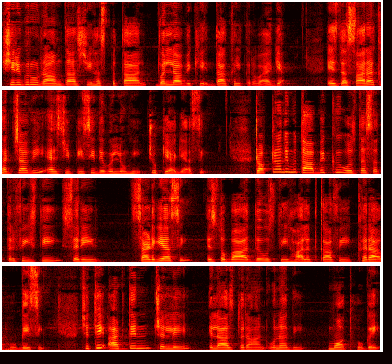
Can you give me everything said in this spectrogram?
ਸ੍ਰੀ ਗੁਰੂ ਰਾਮਦਾਸ ਜੀ ਹਸਪਤਾਲ ਵੱਲਾ ਵਿਖੇ ਦਾਖਲ ਕਰਵਾਇਆ ਗਿਆ। ਇਸ ਦਾ ਸਾਰਾ ਖਰਚਾ ਵੀ ਐਸਜੀਪੀਸੀ ਦੇ ਵੱਲੋਂ ਹੀ ਚੁੱਕਿਆ ਗਿਆ ਸੀ। ਡਾਕਟਰਾਂ ਦੇ ਮੁਤਾਬਿਕ ਉਸ ਦਾ 70% ਦੀ ਸਰੀਰ ਸੜ ਗਿਆ ਸੀ। ਇਸ ਤੋਂ ਬਾਅਦ ਉਸ ਦੀ ਹਾਲਤ ਕਾਫੀ ਖਰਾਬ ਹੋ ਗਈ ਸੀ। ਜਿੱਥੇ 8 ਦਿਨ ਚੱਲੇ ਇਲਾਜ ਦੌਰਾਨ ਉਹਨਾਂ ਦੀ ਮੌਤ ਹੋ ਗਈ।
